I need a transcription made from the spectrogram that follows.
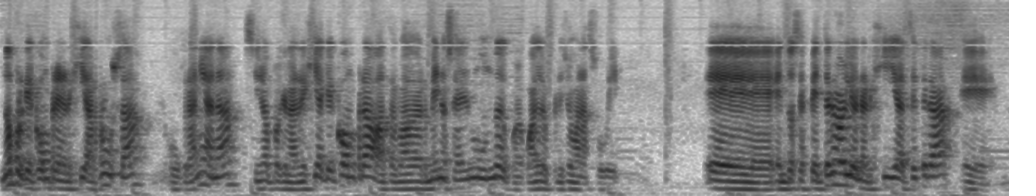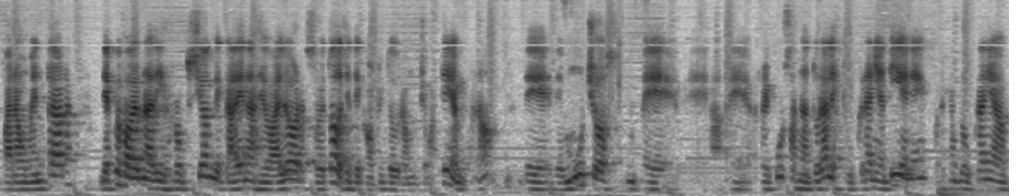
No porque compre energía rusa, ucraniana, sino porque la energía que compra va a, haber menos en el mundo, con lo cual los precios van a subir. Eh, entonces petróleo, energía, etcétera, eh, van a aumentar. Después va a haber una disrupción de cadenas de valor, sobre todo si este conflicto dura mucho más tiempo, ¿no? De, muchos recursos naturales que Ucrania tiene. Por ejemplo, Ucrania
